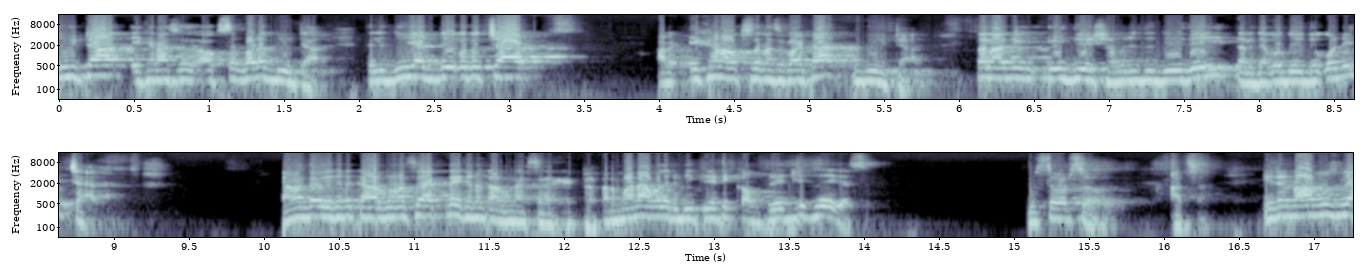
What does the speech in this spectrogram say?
দুইটা, এখানে আছে অক্সিজেন কয়টা? দুইটা। তাহলে দুই আর দুই কত? চার। আর এখানে অক্সিজেন আছে কয়টা? দুইটা। তাহলে আমি এই দুইয়ের সামনে যদি দুই দেই, তাহলে দেখো দুই দুই করে চার। এখন দেখো, এখানে কার্বন আছে একটা, এখানে কার্বন আছে একটা। তার মানে আমাদের বিক্রিয়াটি কমপ্লিটলি হয়ে গেছে। বুঝতে পারছ? আচ্ছা। এটা না বুঝলে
